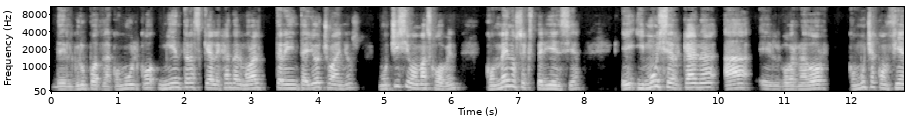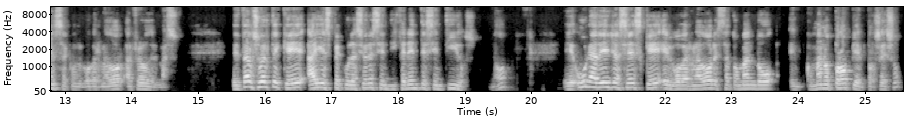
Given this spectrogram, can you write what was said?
del grupo Atlacomulco, mientras que Alejandra del Moral, 38 años, muchísimo más joven, con menos experiencia y, y muy cercana a el gobernador con mucha confianza con el gobernador Alfredo del Mazo. De tal suerte que hay especulaciones en diferentes sentidos, ¿no? Eh, una de ellas es que el gobernador está tomando con mano propia el proceso,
